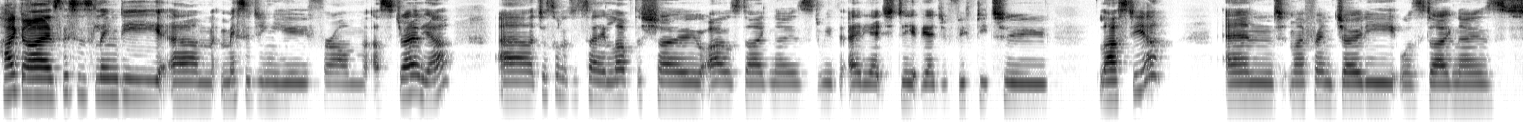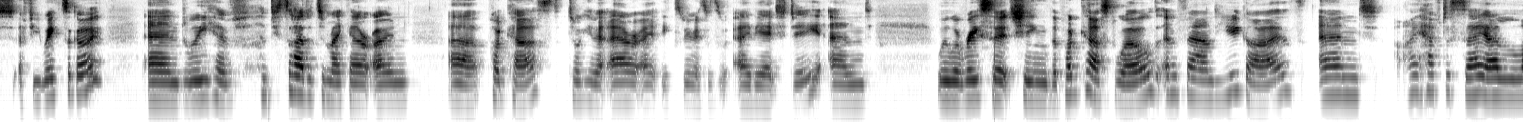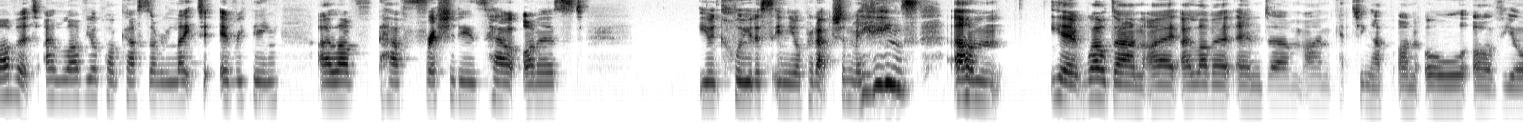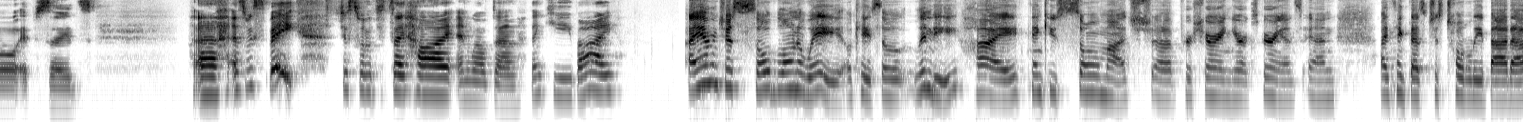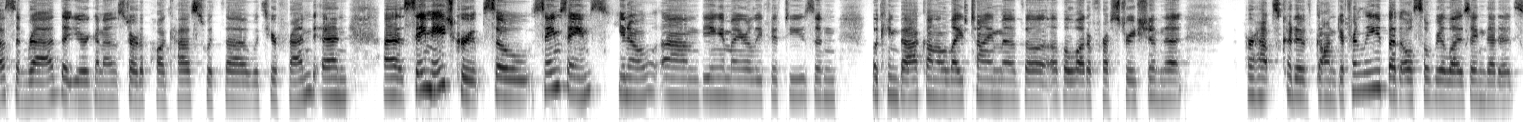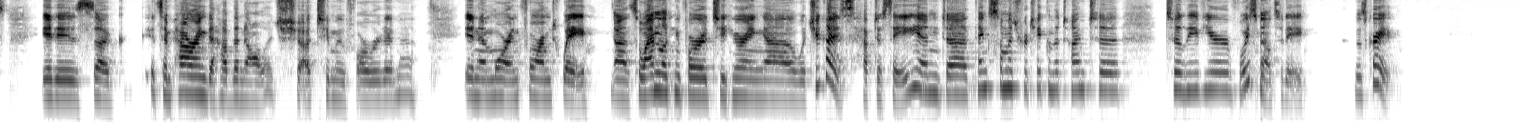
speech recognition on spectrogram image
Hi, guys. This is Lindy um, messaging you from Australia. Uh, just wanted to say, love the show. I was diagnosed with ADHD at the age of 52 last year, and my friend Jody was diagnosed a few weeks ago. And we have decided to make our own uh, podcast talking about our experiences with ADHD. And we were researching the podcast world and found you guys. And I have to say, I love it. I love your podcast. I relate to everything. I love how fresh it is, how honest you include us in your production meetings. Um, yeah, well done. I, I love it, and um, I'm catching up on all of your episodes uh, as we speak. Just wanted to say hi and well done. Thank you. Bye. I am just so blown away. Okay, so Lindy, hi. Thank you so much uh, for sharing your experience, and I think that's just totally badass and rad that you're going to start a podcast with uh, with your friend and uh, same age group. So same sames, you know, um, being in my early 50s and looking back on a lifetime of uh, of a lot of frustration that perhaps could have gone differently, but also realizing that it's it is uh, it's empowering to have the knowledge uh, to move forward in a in a more informed way. Uh, so I'm looking forward to hearing uh, what you guys have to say. And uh, thanks so much for taking the time to to leave your voicemail today. It was great.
